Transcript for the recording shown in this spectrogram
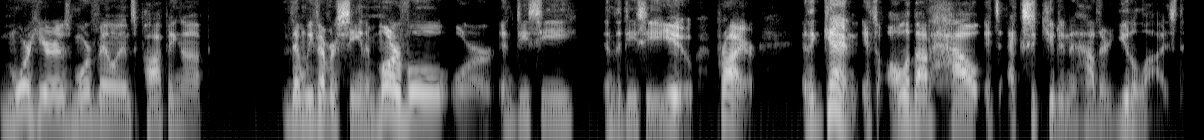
more heroes, more villains popping up than we've ever seen in Marvel or in DC in the DCU prior. And again, it's all about how it's executed and how they're utilized.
